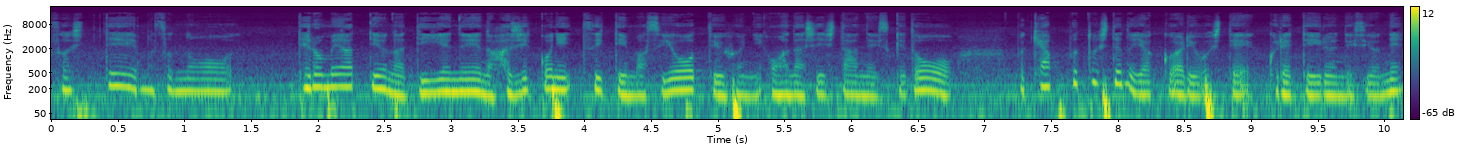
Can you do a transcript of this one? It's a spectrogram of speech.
そして、まあ、そのテロメアっていうのは DNA の端っこについていますよっていうふうにお話ししたんですけどキャップとしての役割をしてくれているんですよね。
